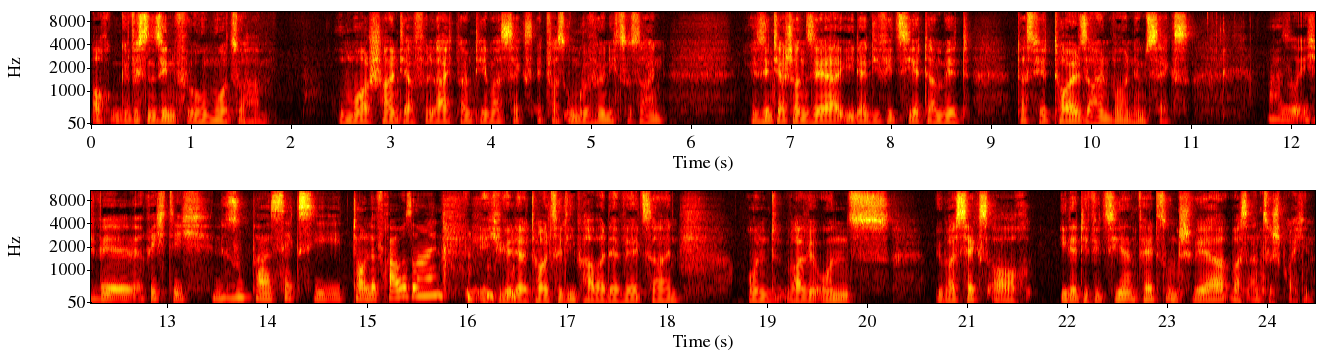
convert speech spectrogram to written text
auch einen gewissen Sinn für Humor zu haben. Humor scheint ja vielleicht beim Thema Sex etwas ungewöhnlich zu sein. Wir sind ja schon sehr identifiziert damit, dass wir toll sein wollen im Sex. Also ich will richtig eine super sexy, tolle Frau sein. ich will der tollste Liebhaber der Welt sein. Und weil wir uns über Sex auch identifizieren, fällt es uns schwer, was anzusprechen.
